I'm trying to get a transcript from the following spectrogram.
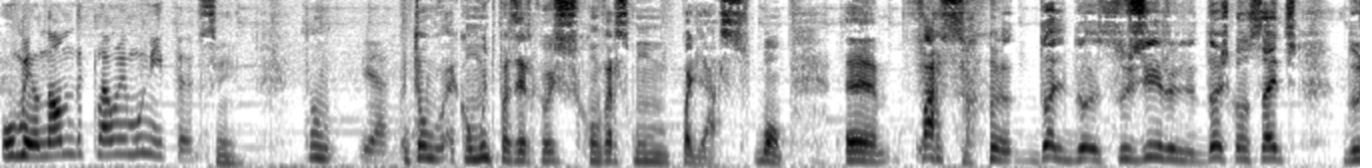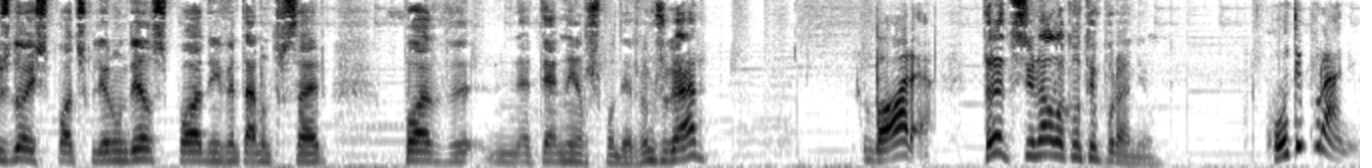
o, o, meu nome de clown é Monita. Sim. Então, yeah. então é com muito prazer que hoje converso com um palhaço. Bom, uh, faço, yeah. sugiro-lhe dois conceitos, dos dois pode escolher um deles, pode inventar um terceiro, pode até nem responder. Vamos jogar? Bora! Tradicional ou contemporâneo? Contemporâneo.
